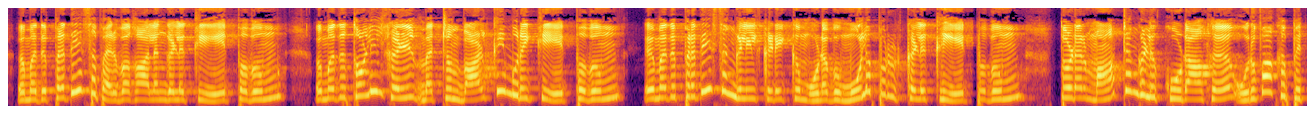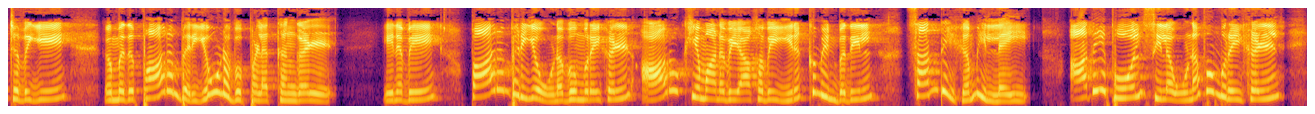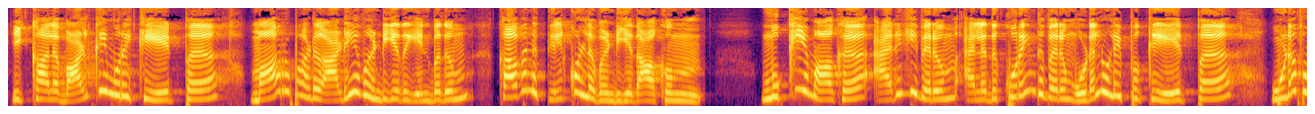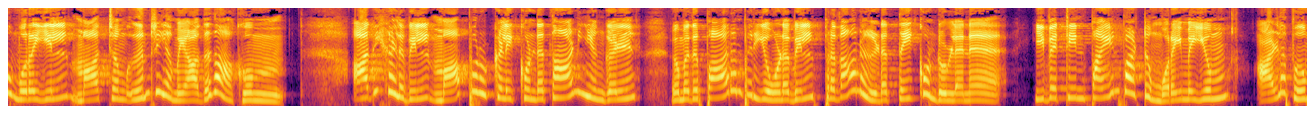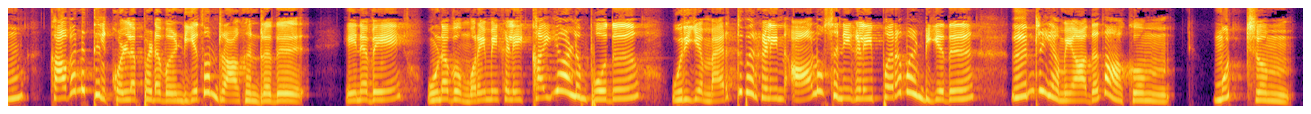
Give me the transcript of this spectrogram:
எமது பிரதேச பருவகாலங்களுக்கு ஏற்பவும் எமது தொழில்கள் மற்றும் வாழ்க்கை முறைக்கு ஏற்பவும் எமது பிரதேசங்களில் கிடைக்கும் உணவு மூலப்பொருட்களுக்கு ஏற்பவும் தொடர் மாற்றங்களுக்கூடாக உருவாக்கப் பெற்றவையே எமது பாரம்பரிய உணவு பழக்கங்கள். எனவே பாரம்பரிய உணவு முறைகள் ஆரோக்கியமானவையாகவே இருக்கும் என்பதில் சந்தேகம் இல்லை. அதேபோல் சில உணவு முறைகள் இக்கால வாழ்க்கை முறைக்கு ஏற்ப மாறுபாடு அடைய வேண்டியது என்பதும் கவனத்தில் கொள்ள வேண்டியதாகும். முக்கியமாக அருகி வரும் அல்லது குறைந்து வரும் உடல் உழைப்புக்கு ஏற்ப உணவு முறையில் மாற்றம் இன்றியமையாததாகும். அதிகளவில் மாப்பொருட்களை கொண்ட தானியங்கள் எமது பாரம்பரிய உணவில் பிரதான இடத்தை கொண்டுள்ளன. இவற்றின் பயன்பாட்டு முறைமையும் அளவும் கவனத்தில் கொள்ளப்பட வேண்டியதொன்றாகின்றது. எனவே உணவு முறைமைகளை கையாளும் போது உரிய மருத்துவர்களின் ஆலோசனைகளை பெற வேண்டியது இன்றியமையாததாகும். முற்றும்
